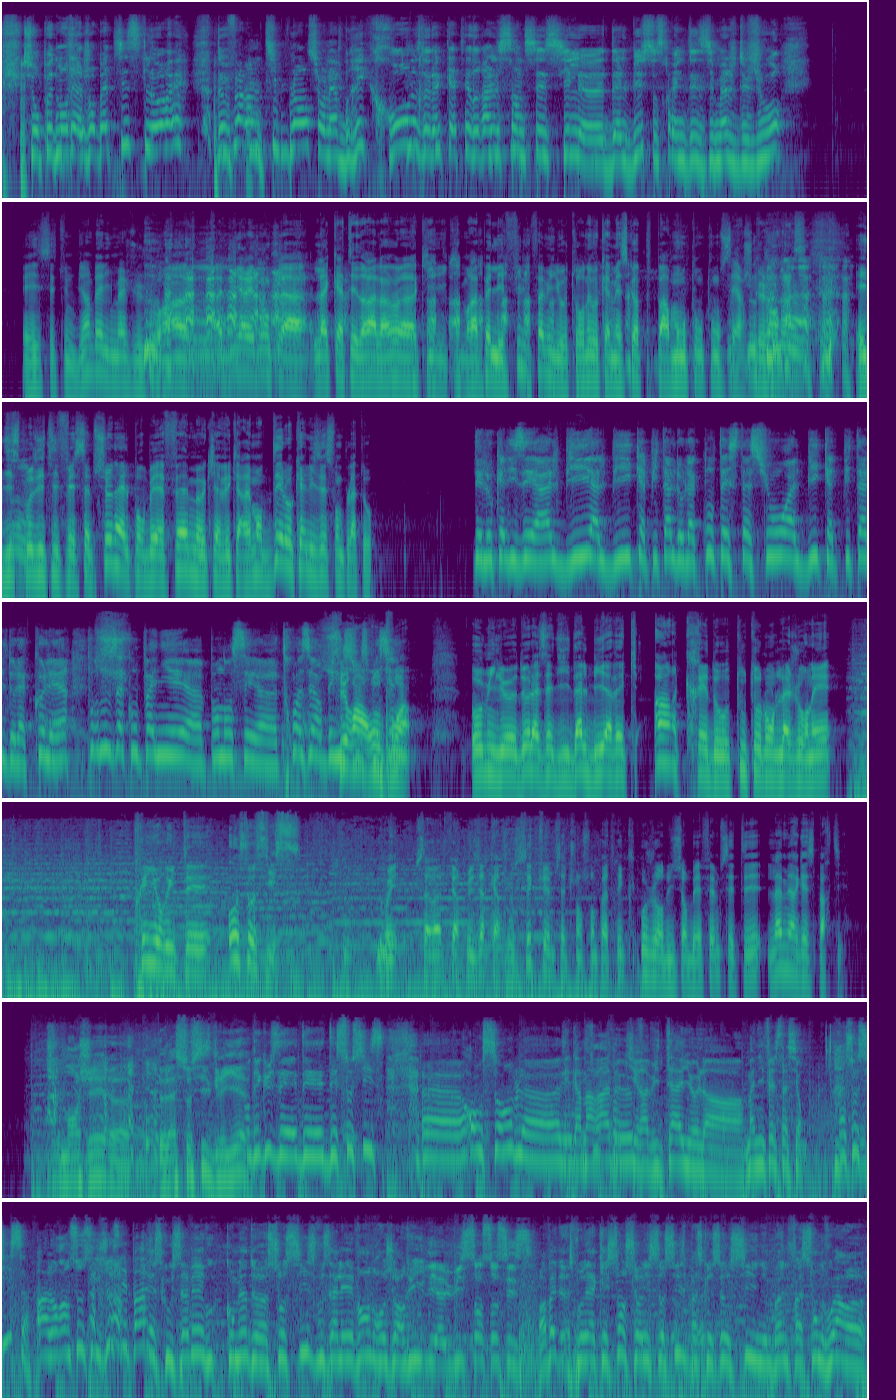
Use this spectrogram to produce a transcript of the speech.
Si on peut demander à Jean-Baptiste Loret de faire un petit plan sur la brique rose de la cathédrale Sainte-Cécile euh, d'Albi, ce sera une des images du jour. Et c'est une bien belle image du jour. Hein. Admirez donc la, la cathédrale hein, qui, qui me rappelle les films familiaux tournés au caméscope par mon tonton Serge, que j'embrasse. Et dispositif exceptionnel pour BFM euh, qui avait carrément délocalisé son plateau. Délocalisé à Albi, Albi, capitale de la contestation, Albi, capitale de la colère, pour nous accompagner euh, pendant ces euh, trois heures d'émission Sur un rond-point, au milieu de la ZI d'Albi, avec un credo tout au long de la journée. Priorité aux saucisses. Oui, ça va te faire plaisir car je sais que tu aimes cette chanson, Patrick. Aujourd'hui sur BFM, c'était la merguez party. J'ai mangé euh, de la saucisse grillée. On déguste des, des- des saucisses euh, ensemble. Des camarades qui ravitaillent la manifestation. En saucisse? Alors en saucisse, je sais pas. Est-ce que vous savez combien de saucisses vous allez vendre aujourd'hui? Il y a 800 saucisses. En fait, je posais la question sur les saucisses parce que c'est aussi une bonne façon de voir euh,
